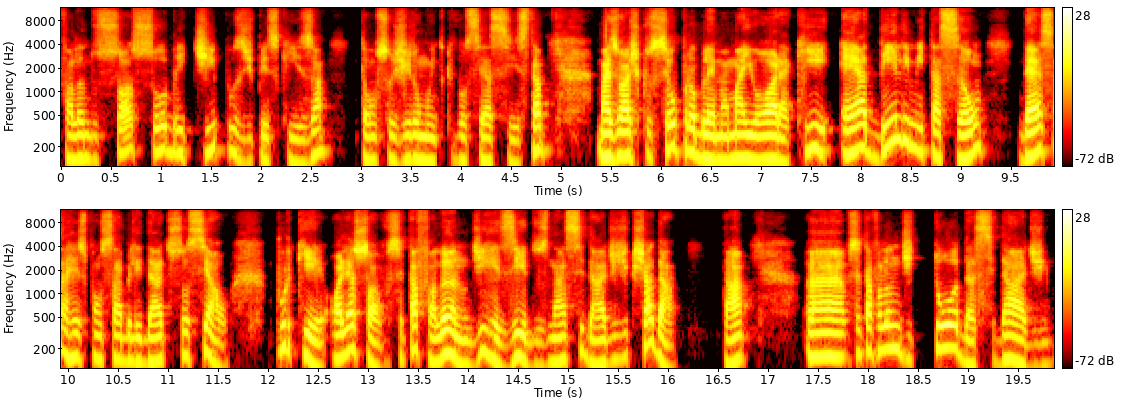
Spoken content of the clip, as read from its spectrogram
falando só sobre tipos de pesquisa, então sugiro muito que você assista, mas eu acho que o seu problema maior aqui é a delimitação dessa responsabilidade social. Por quê? Olha só, você está falando de resíduos na cidade de Quixadá, tá? Uh, você está falando de toda a cidade,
